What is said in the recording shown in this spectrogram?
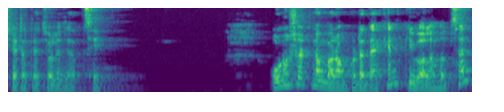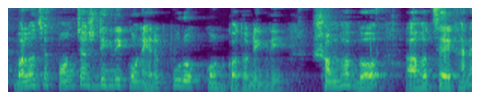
সেটাতে চলে যাচ্ছি। উনষাট নম্বর অঙ্কটা দেখেন কি বলা হচ্ছে? বলা হচ্ছে পঞ্চাশ ডিগ্রি কোণের পুরো কোণ কত ডিগ্রি? সম্ভাব্য হচ্ছে এখানে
